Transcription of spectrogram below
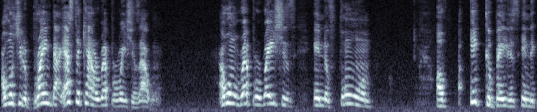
I want you to bring back, that's the kind of reparations I want. I want reparations in the form of incubators in the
